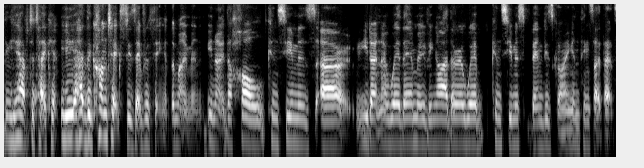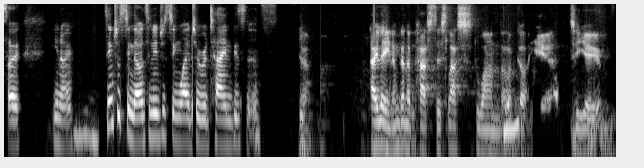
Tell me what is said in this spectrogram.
you have to take it. You have, the context is everything at the moment. You know, the whole consumers are, you don't know where they're moving either or where consumer spend is going and things like that. So, you know, mm. it's interesting though. It's an interesting way to retain business. Yeah. Aileen, I'm going to pass this last one that I've got here to you.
